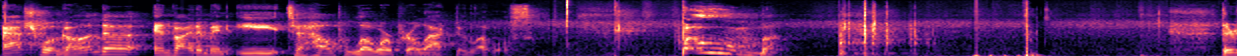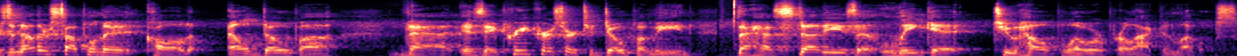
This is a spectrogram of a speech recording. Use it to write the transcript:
ashwagandha and vitamin E to help lower prolactin levels. Boom! There's another supplement called L-Dopa that is a precursor to dopamine that has studies that link it to help lower prolactin levels.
